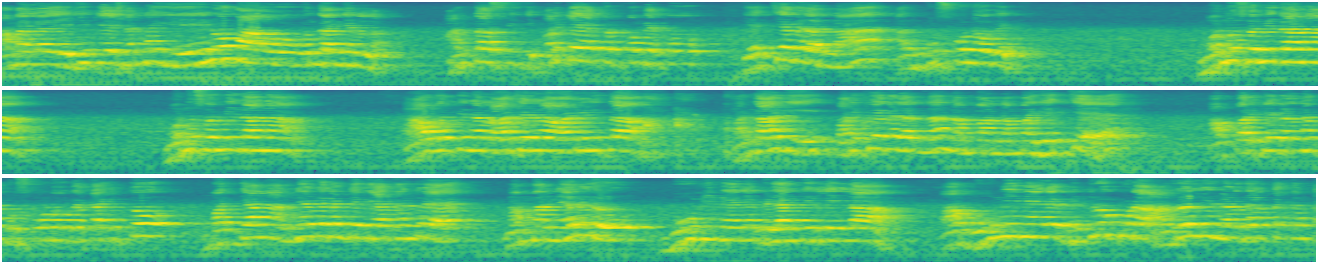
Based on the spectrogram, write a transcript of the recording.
ಆಮೇಲೆ ಎಜುಕೇಶನ್ನ ಏನೂ ಮಾ ಹೊಂದಂಗಿರಲ್ಲ ಅಂತ ಸ್ಥಿತಿ. ಪರಿಚಯ ಕಟ್ಕೋಬೇಕು? ಹೆಜ್ಜೆಗಳನ್ನ ಅದು ಗುಡ್ಸ್ಕೊಂಡು ಹೋಗ್ಬೇಕು. ಮನು ಸಂವಿಧಾನ ಮನು ಸಂವಿಧಾನ, ಆವತ್ತಿನ ರಾಜರ ಆಡಳಿತ. ಹಂಗಾಗಿ ಪರಿಚಯಗಳನ್ನ ನಮ್ಮ ನಮ್ಮ ಹೆಜ್ಜೆ ಆ ಪರಕೆಗಳನ್ನ ಗುಡ್ಸ್ಕೊಂಡು ಹೋಗ್ಬೇಕಾಗಿತ್ತು. ಮಧ್ಯಾಹ್ನ ಹನ್ನೆರಡು ಗಂಟೆಗೆ ಯಾಕಂದ್ರೆ ನಮ್ಮ ನೆರಳು ಭೂಮಿ ಮೇಲೆ ಬೀಳಂಗಿರ್ಲಿಲ್ಲ ಆ ಭೂಮಿ ಮೇಲೆ ಬಿದ್ದರೂ ಕೂಡ ಅದರಲ್ಲಿ ನಡೆದಿರ್ತಕ್ಕಂಥ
